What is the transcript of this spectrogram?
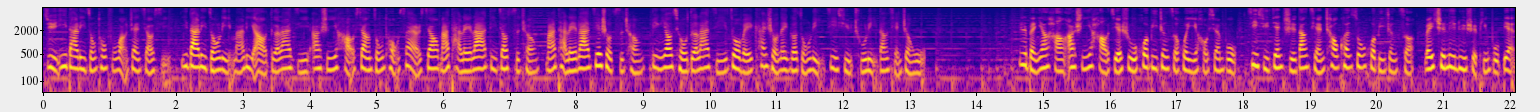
据意大利总统府网站消息，意大利总理马里奥·德拉吉二十一号向总统塞尔肖·马塔雷拉递交辞呈，马塔雷拉接受辞呈，并要求德拉吉作为看守内阁总理继续处理当前政务。日本央行二十一号结束货币政策会议后宣布，继续坚持当前超宽松货币政策，维持利率水平不变，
